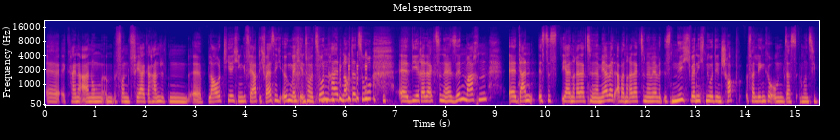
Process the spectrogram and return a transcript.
äh, keine Ahnung von fair gehandelten äh, Blautierchen gefärbt. Ich weiß nicht, irgendwelche Informationen halt noch dazu, äh, die redaktionell Sinn machen machen, äh, dann ist es ja ein redaktioneller Mehrwert. Aber ein redaktioneller Mehrwert ist nicht, wenn ich nur den Shop verlinke, um das im Prinzip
